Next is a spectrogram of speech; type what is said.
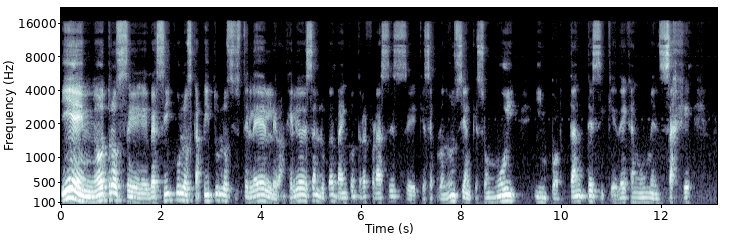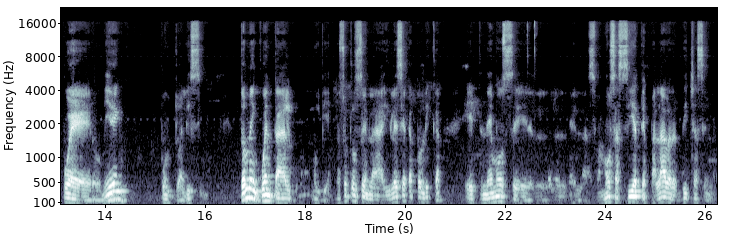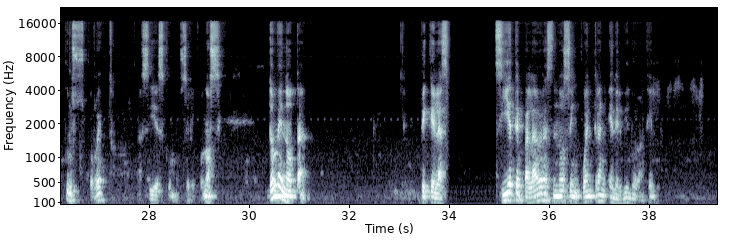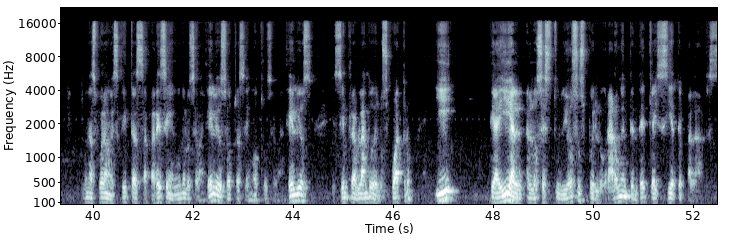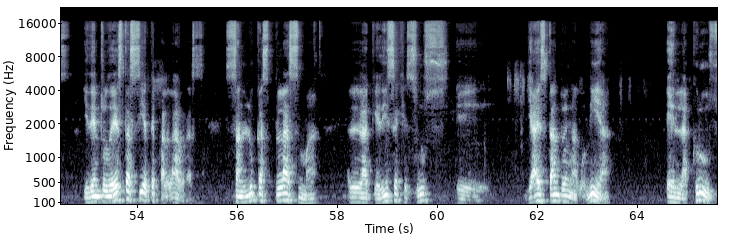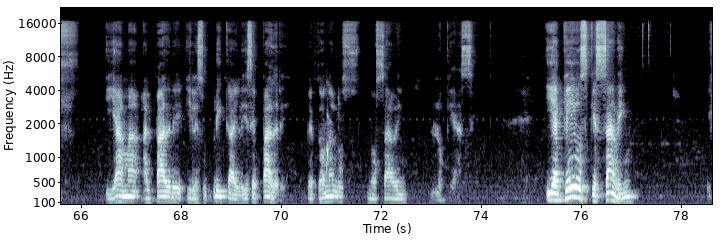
Y en otros eh, versículos, capítulos, si usted lee el Evangelio de San Lucas, va a encontrar frases eh, que se pronuncian, que son muy importantes y que dejan un mensaje, pero miren, puntualísimo. Tome en cuenta algo. Muy bien. Nosotros en la Iglesia Católica eh, tenemos las famosas siete palabras dichas en la cruz, ¿correcto? Así es como se le conoce. Tome nota de que las siete palabras no se encuentran en el mismo evangelio. Unas fueron escritas, aparecen en uno de los evangelios, otras en otros evangelios, siempre hablando de los cuatro, y de ahí a los estudiosos pues lograron entender que hay siete palabras. Y dentro de estas siete palabras, San Lucas plasma la que dice Jesús eh, ya estando en agonía en la cruz y llama al Padre y le suplica y le dice, Padre, perdónalos, no saben lo que hacen. Y aquellos que saben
